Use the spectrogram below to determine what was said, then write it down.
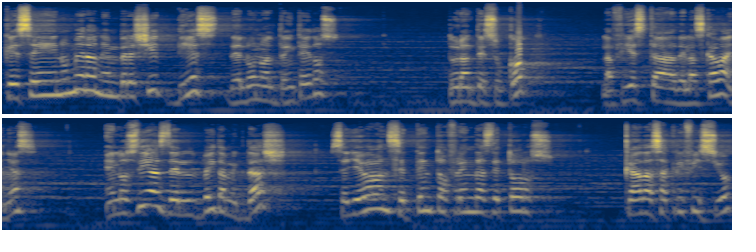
que se enumeran en Bereshit 10 del 1 al 32. Durante Sukkot, la fiesta de las cabañas, en los días del Beit HaMikdash se llevaban 70 ofrendas de toros cada sacrificio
